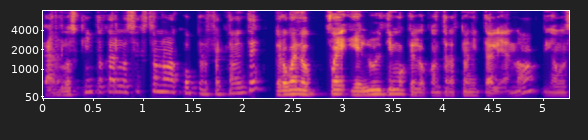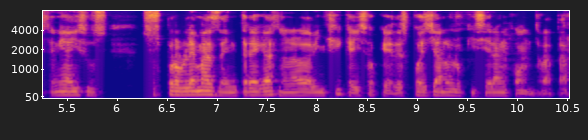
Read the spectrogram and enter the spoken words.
Carlos V, Carlos VI, no me acuerdo perfectamente, pero bueno, fue el último que lo contrató en Italia, ¿no? Digamos, tenía ahí sus, sus problemas de entregas Leonardo da Vinci que hizo que después ya no lo quisieran contratar.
